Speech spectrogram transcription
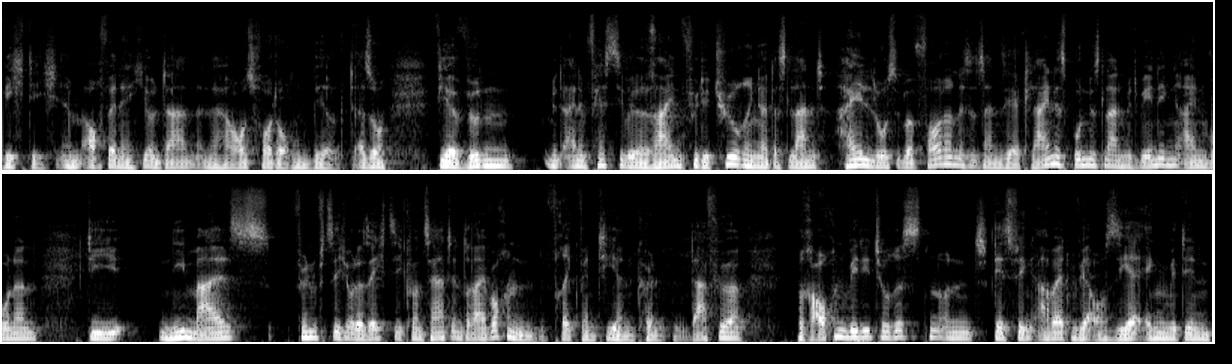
wichtig, ähm, auch wenn er hier und da eine Herausforderung birgt. Also wir würden mit einem Festival rein für die Thüringer das Land heillos überfordern. Es ist ein sehr kleines Bundesland mit wenigen Einwohnern, die niemals 50 oder 60 Konzerte in drei Wochen frequentieren könnten. Dafür brauchen wir die Touristen und deswegen arbeiten wir auch sehr eng mit den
